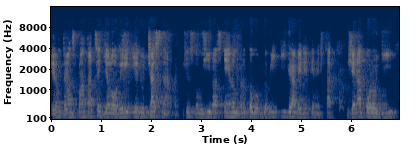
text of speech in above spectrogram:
jenom transplantace dělohy je dočasná, protože slouží vlastně jenom pro to období té gravidity, než ta žena porodí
